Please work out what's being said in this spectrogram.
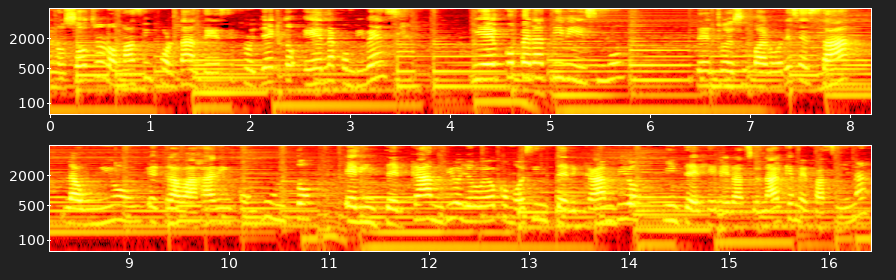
nosotros lo más importante de este proyecto es la convivencia y el cooperativismo. Dentro de sus valores está la unión, el trabajar en conjunto, el intercambio, yo lo veo como ese intercambio intergeneracional que me fascina.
